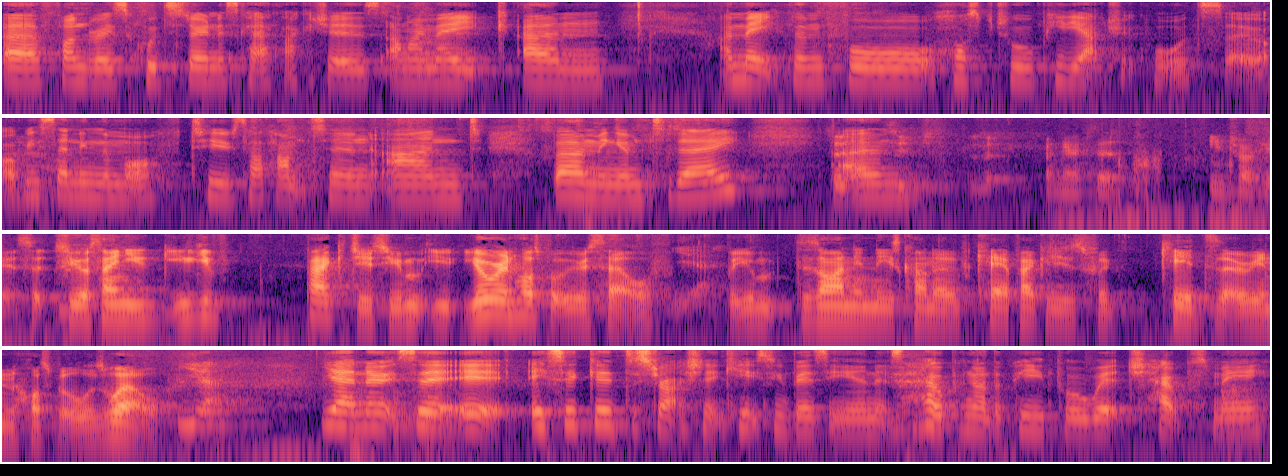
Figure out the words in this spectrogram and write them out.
a fundraiser called Stoners Care Packages, and I make um, I make them for hospital paediatric wards. So I'll be sending them off to Southampton and Birmingham today. So, Um, so, look, I'm going to interrupt. So, so you're saying you, you give packages. You, you you're in hospital yourself, Yeah. but you're designing these kind of care packages for kids that are in hospital as well. Yeah. Yeah, no, it's a it, it's a good distraction. It keeps me busy and it's helping other people, which helps me.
